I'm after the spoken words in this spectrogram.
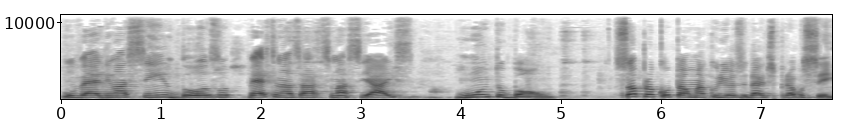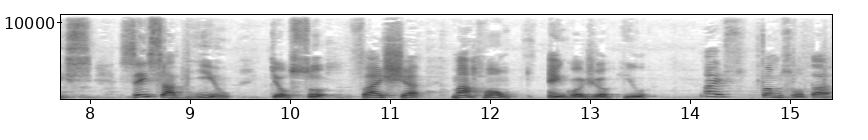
Um velhinho assim, idoso, mestre nas artes marciais, muito bom. Só para contar uma curiosidade para vocês. Vocês sabiam que eu sou faixa marrom em Gojo Ryu? Mas vamos voltar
